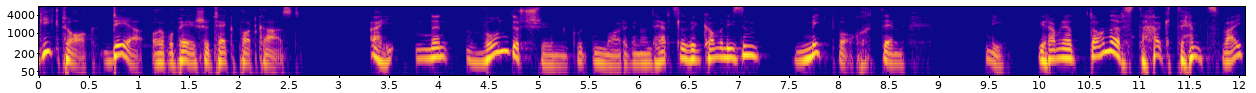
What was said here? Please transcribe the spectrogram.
Geek Talk, der europäische Tech-Podcast. Einen wunderschönen guten Morgen und herzlich willkommen diesem Mittwoch, dem, nee, wir haben ja Donnerstag, dem 2.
